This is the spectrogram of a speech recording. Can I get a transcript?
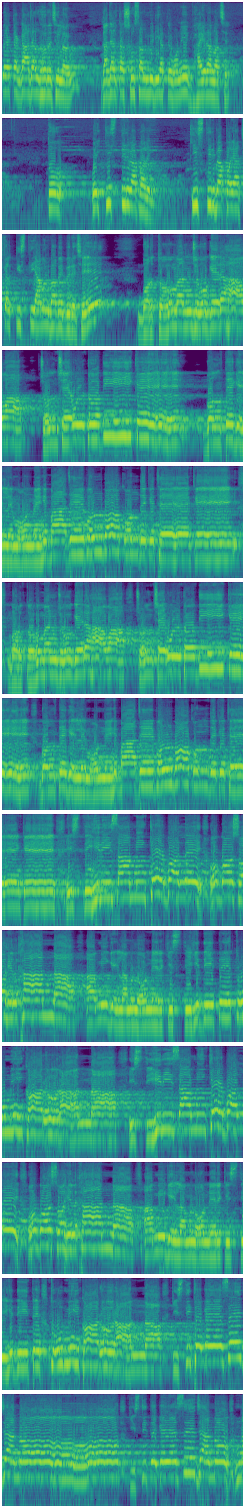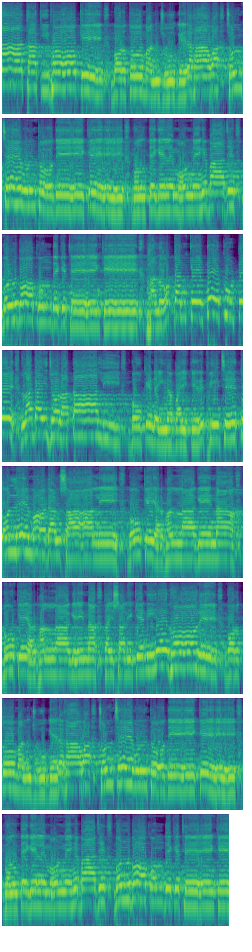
একটা গাজাল ধরেছিলাম। গাজালটা সোশ্যাল মিডিয়াতে অনেক ভাইরাল আছে। তো ওই কিস্তির ব্যাপারে কিস্তির ব্যাপারে আজকাল কিস্তি এমনভাবে বেড়েছে, বর্তমান যুগের হাওয়া চলছে উল্টো দিকে। বলতে গেলে মনে বাজে বলব, কোন দিকে থেকে বর্তমান যুগের হাওয়া চলছে উল্টো দিকে। বলতে গেলে মনে বাজে বলব, কোন দিকে থেকে স্ত্রী স্বামীকে বলে ও গো সোহেল খান্না, আমি গেলাম লোনের কিস্তি দিতে, তুমি করো রান্না। স্ত্রী স্বামীকে বলে ও গো সোহেল খান্না, আমি গেলাম লোনের কিস্তি দিতে, তুমি করো রান্না। কিস্তি থেকে এসে জানো, কিস্তি থেকে এসে জানো, না থাকি ভকে। বর্তমান যুগের হাওয়া চলছে উল্টো দিকে। বলতে গেলে মনে বাজে, বলব কোন দেখে থেকে ভালো কান কেটে কুটে, লাগাই জোড়া তালি বউকে নেই না বাইকের পিছে তোলে মডার্ন শালে। বউকে আর ভালো লাগে না, বউকে আর ভালো লাগে না, তাই শালিকে নিয়ে ঘরে বর্তমান যুগের হাওয়া চলছে উল্টো দিকে। বলতে গেলে মনে বাজে, বলব কোন দিকে থেকে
